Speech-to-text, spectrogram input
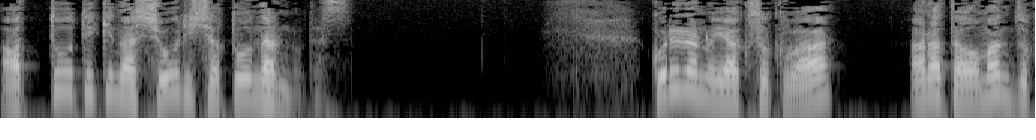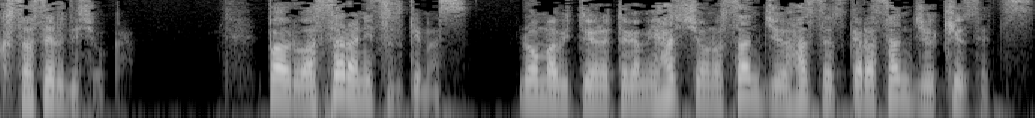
圧倒的な勝利者となるのです。これらの約束は、あなたを満足させるでしょうかパウロはさらに続けます。ローマ人への手紙8章の38節から39節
